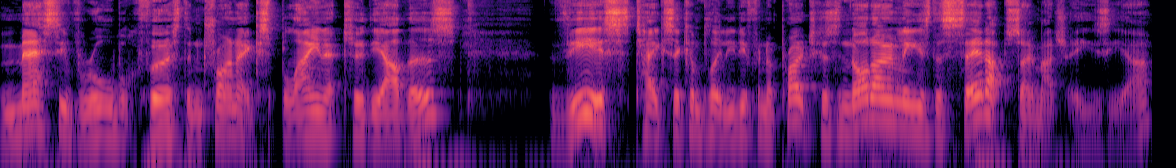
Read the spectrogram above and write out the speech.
massive rule book first and trying to explain it to the others. This takes a completely different approach because not only is the setup so much easier,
